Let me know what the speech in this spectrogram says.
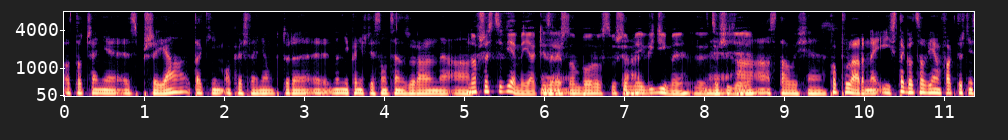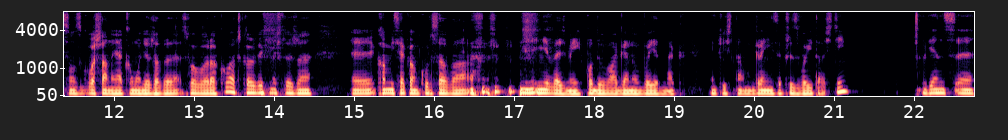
otoczenie sprzyja takim określeniom, które e, no niekoniecznie są cenzuralne, a, No wszyscy wiemy jakie E, zresztą, bo słyszymy tak. i widzimy, e, co się dzieje. a, a stały się popularne i z tego co wiem faktycznie są zgłaszane jako młodzieżowe słowo roku, aczkolwiek myślę, że e, komisja konkursowa nie, weźmie ich pod uwagę, no bo jednak jakieś tam granice przyzwoitości. Więc e,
